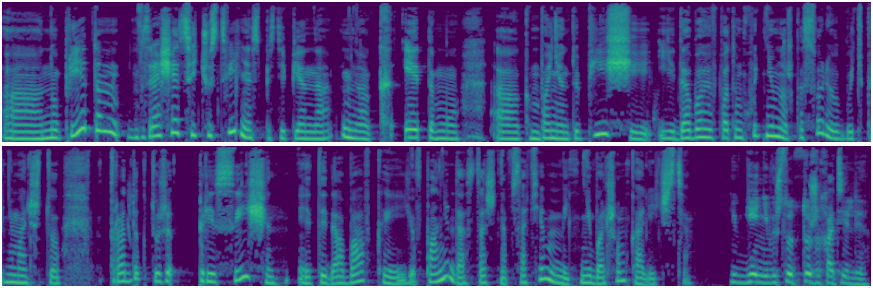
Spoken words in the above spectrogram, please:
А, но при этом возвращается и чувствительность постепенно к этому а, компоненту пищи, и добавив потом хоть немножко соли, вы будете понимать, что продукт уже присыщен этой добавкой, ее вполне достаточно в совсем иметь небольшом количестве. Евгений, вы что-то тоже хотели?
